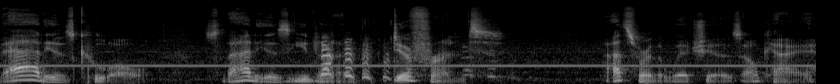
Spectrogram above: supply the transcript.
that is cool. So that is even different. That's where the witch is. Okay.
